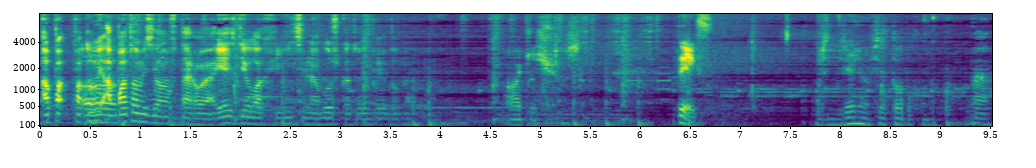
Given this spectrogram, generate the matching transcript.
а, по- потом, А. а потом сделаем второе, а я сделал охренительную обложку, которую придумал. Окей, хорошо. Текс. Блин, реально он. Да.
